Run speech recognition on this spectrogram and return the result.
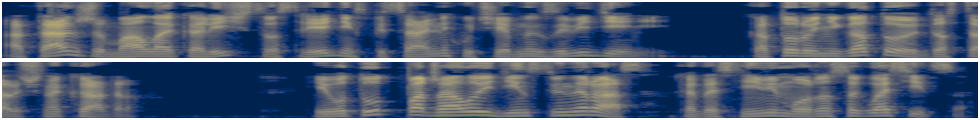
а также малое количество средних специальных учебных заведений, которые не готовят достаточно кадров. И вот тут, пожалуй, единственный раз, когда с ними можно согласиться.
